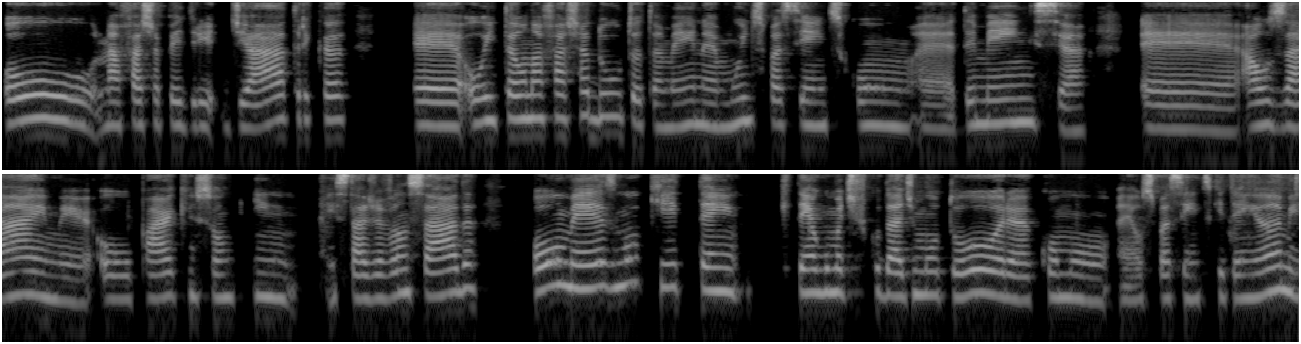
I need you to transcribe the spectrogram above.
Ou na faixa pediátrica, é, ou então na faixa adulta também, né? Muitos pacientes com é, demência, é, Alzheimer ou Parkinson em estágio avançada, ou mesmo que tem, que tem alguma dificuldade motora, como é, os pacientes que têm AME,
